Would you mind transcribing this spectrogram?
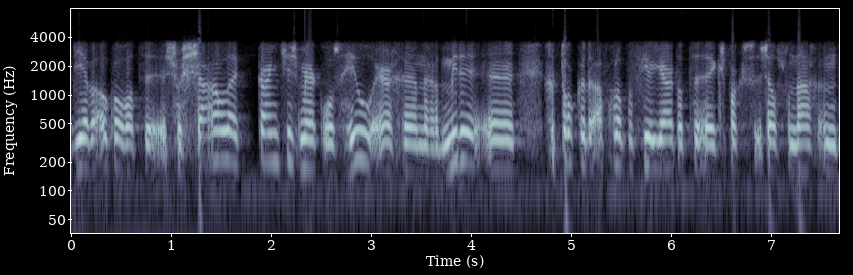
die hebben ook wel wat sociale kantjes. Merkel is heel erg naar het midden getrokken de afgelopen vier jaar. Dat, ik sprak zelfs vandaag een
